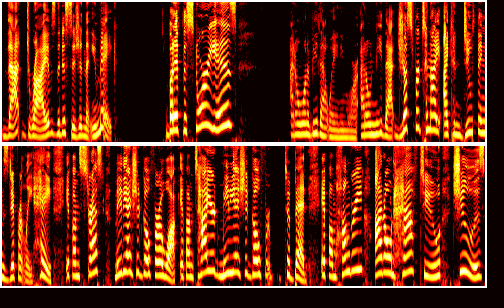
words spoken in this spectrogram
that drives the decision that you make. But if the story is, I don't want to be that way anymore. I don't need that. Just for tonight, I can do things differently. Hey, if I'm stressed, maybe I should go for a walk. If I'm tired, maybe I should go for to bed. If I'm hungry, I don't have to choose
